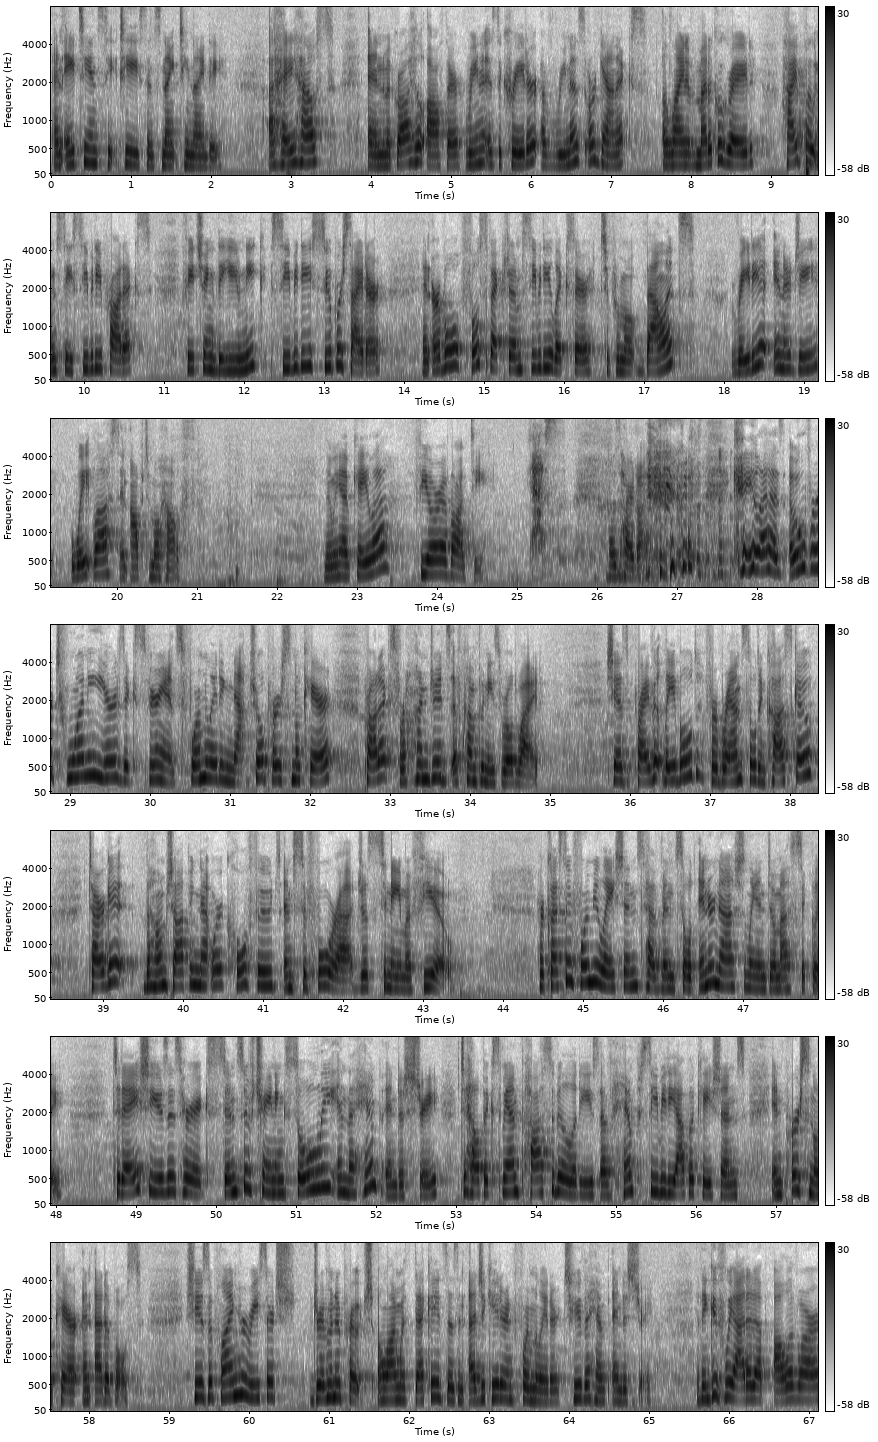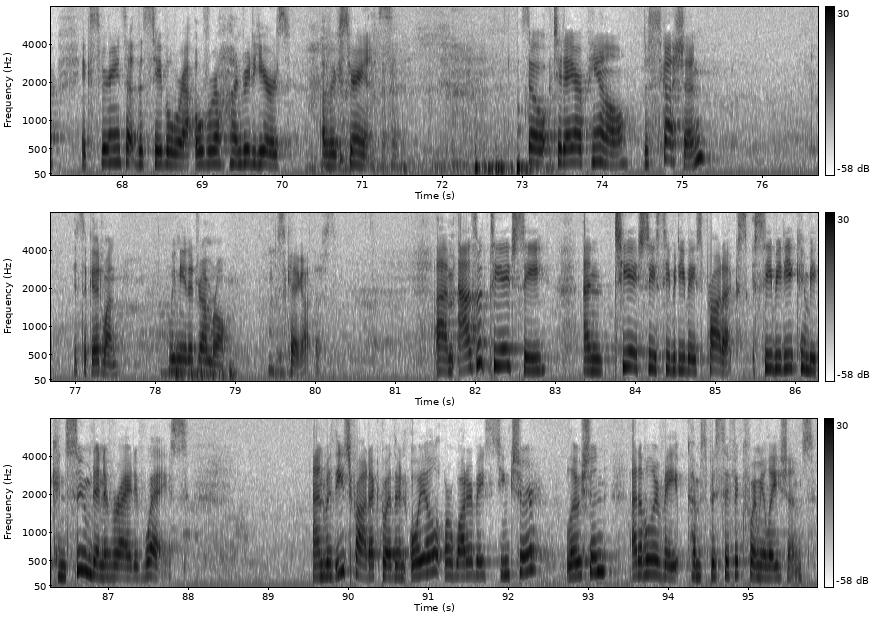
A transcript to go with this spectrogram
and AT&T since 1990. A Hay House and McGraw-Hill author, Rena is the creator of Rena's Organics, a line of medical grade, high potency CBD products featuring the unique CBD Super Cider an herbal full spectrum CBD elixir to promote balance, radiant energy, weight loss, and optimal health. Then we have Kayla Fioravanti. Yes, that was hard one. Kayla has over 20 years' experience formulating natural personal care products for hundreds of companies worldwide. She has private labeled for brands sold in Costco, Target, the Home Shopping Network, Whole Foods, and Sephora, just to name a few. Her custom formulations have been sold internationally and domestically. Today, she uses her extensive training solely in the hemp industry to help expand possibilities of hemp CBD applications in personal care and edibles. She is applying her research driven approach along with decades as an educator and formulator to the hemp industry. I think if we added up all of our experience at this table, we're at over 100 years of experience. So today our panel discussion, it's a good one. We need a drum roll. okay, I got this. Um, as with THC and THC CBD based products, CBD can be consumed in a variety of ways. And with each product, whether an oil or water based tincture, lotion, edible, or vape, come specific formulations.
